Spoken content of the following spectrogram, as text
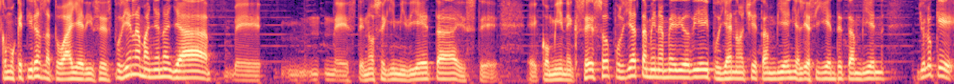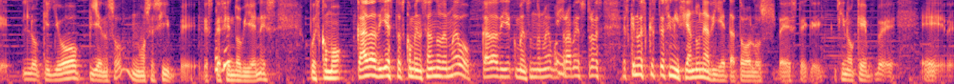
como que tiras la toalla y dices, pues ya en la mañana ya, eh, este, no seguí mi dieta, este, eh, comí en exceso, pues ya también a mediodía y pues ya anoche también y al día siguiente también. Yo lo que, lo que yo pienso, no sé si eh, esté haciendo bien, es pues como cada día estás comenzando de nuevo, cada día comenzando de nuevo, otra vez, otra vez. Es que no es que estés iniciando una dieta todos los, este, sino que eh,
